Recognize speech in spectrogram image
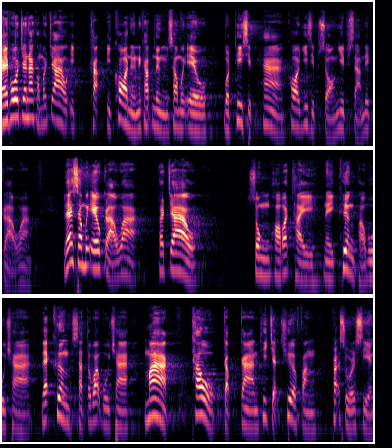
ในพระวจนะของพระเจ้าอีกอีกข้อหนึ่งนะครับหนึ่งซามูเอลบทที่ 15 ข้อ 22 23 ได้กล่าวว่า และซามูเอลกล่าวว่าพระเจ้าทรงพอพระทัยในเครื่องเผาบูชา และเครื่องสัตวบูชามากเท่ากับการที่จะเชื่อฟังพระสุรเสียง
